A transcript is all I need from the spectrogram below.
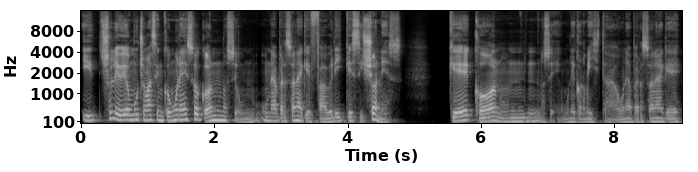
y yo le veo mucho más en común a eso con, no sé, una persona que fabrique sillones que con un, no sé, un economista, una persona que,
